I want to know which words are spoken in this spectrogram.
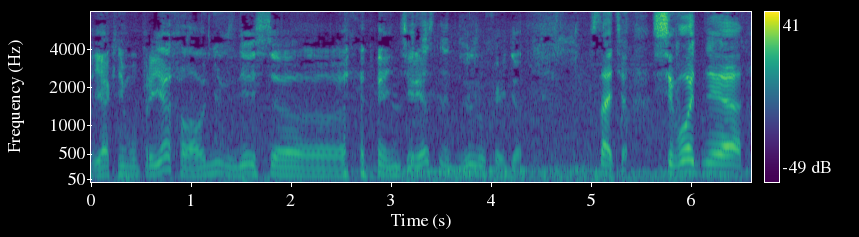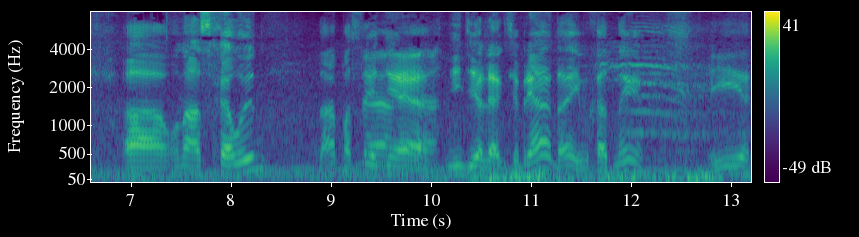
Я к нему приехал, а у них здесь э, интересная движуха идет. Кстати, сегодня а, у нас Хэллоуин, да, последняя Да, да. неделя октября, да, и выходные. И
